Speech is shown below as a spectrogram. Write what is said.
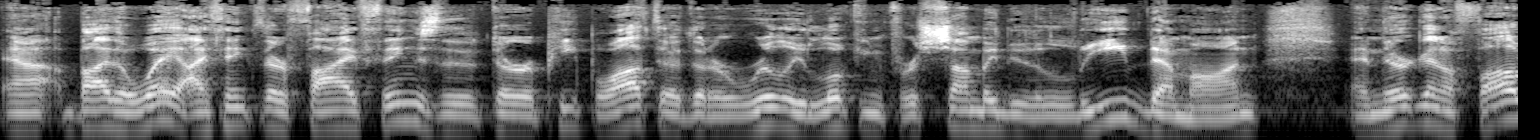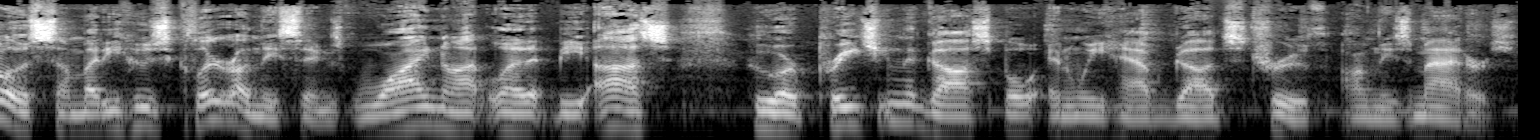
Uh, by the way, I think there are five things that there are people out there that are really looking for somebody to lead them on, and they're going to follow somebody who's clear on these things. Why not let it be us who are preaching the gospel and we have God's truth on these matters?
